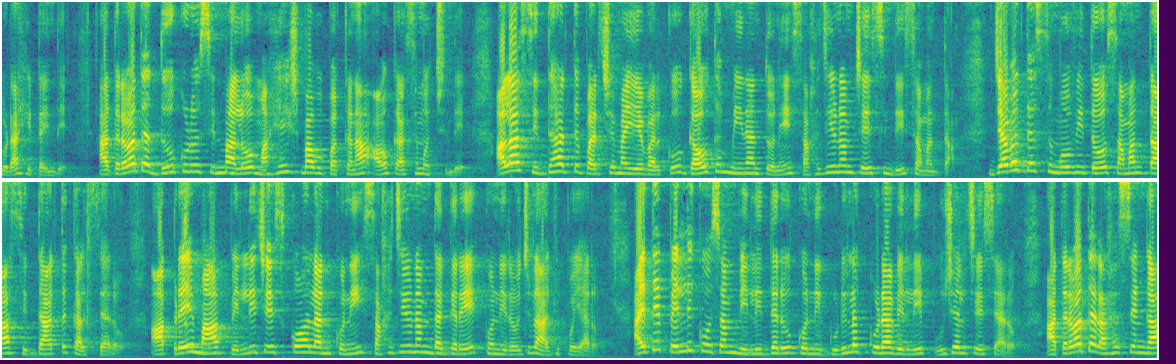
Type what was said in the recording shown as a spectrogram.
కూడా హిట్ అయింది. ఆ తర్వాత దూకుడు సినిమాలో మహేష్ బాబు పక్కన అవకాశం వచ్చింది. అలా సిద్ధార్థ్ పరిచయం అయ్యే వరకు గౌతమ్ మీనాన్తోనే సహజీవనం చేసింది సమంత. జబర్దస్త్ మూవీతో సమంత సిద్ధార్థ్ కలిశారు. ఆ ప్రేమ పెళ్ళి చేసుకోవాలనుకుని సహజీవనం దగ్గరే కొన్ని రోజులు ఆగిపోయారు. అయితే పెళ్ళి కోసం వీళ్ళిద్దరూ కొన్ని గుడిలకు కూడా వెళ్ళి పూజలు చేశారు. ఆ తర్వాత రహస్యంగా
